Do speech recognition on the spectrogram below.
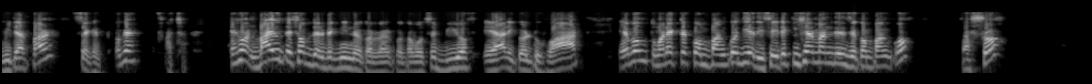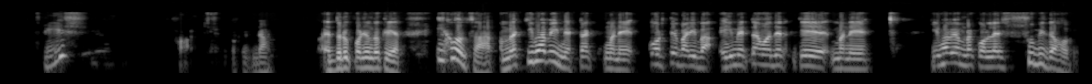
মিটার পার সেকেন্ড ওকে আচ্ছা। এখন বায়ুতে শব্দের বেগ নির্ণয় করার কথা বলছে V of air equal to what এবং তোমার একটা কম্পাঙ্ক দিয়ে দিছে, এটা কিসের মান দিয়ে দিছে কম্পাঙ্ক? চারশো ত্রিশ এতটুকু পর্যন্ত ক্লিয়ার এখন স্যার আমরা কীভাবে এই ম্যাথটা মানে করতে পারি বা এই ম্যাথটা আমাদেরকে মানে কীভাবে আমরা করলে সুবিধা হবে,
